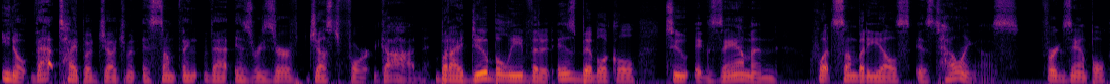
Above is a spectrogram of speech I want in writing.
You know, that type of judgment is something that is reserved just for God. But I do believe that it is biblical to examine what somebody else is telling us. For example,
